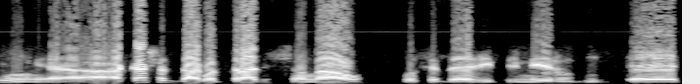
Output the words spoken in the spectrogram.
Sim, a, a caixa d'água tradicional, você deve primeiro é,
